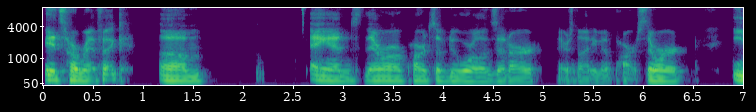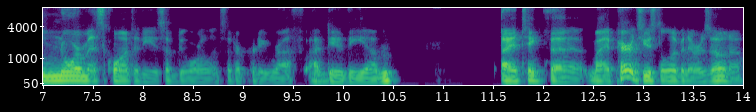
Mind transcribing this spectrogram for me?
It's horrific. Um and there are parts of new orleans that are there's not even parts. There are enormous quantities of new orleans that are pretty rough. I do the um i take the my parents used to live in arizona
